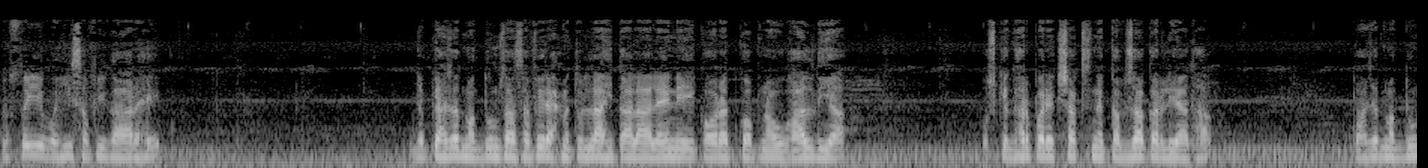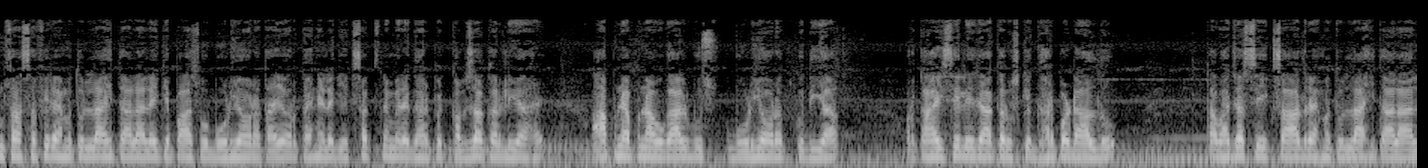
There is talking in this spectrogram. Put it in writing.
दोस्तों, ये वही सफ़ी गार है। जबकि हज़रत मखदूम शाह सफ़ी रहमत ताला ने एक औरत को अपना उगाल दिया। उसके घर पर एक शख्स ने कब्ज़ा कर लिया था। तो हज़रत मखदूम शाह सफ़ी रहमत ताला के पास वो बूढ़ी औरत आई और कहने लगी, एक शख्स ने मेरे घर पर कब्ज़ा कर लिया है। आपने अपना उगाल उस बूढ़ी औरत को दिया और कहा, इसे ले जाकर उसके घर पर डाल दो। तब हज़रत शेख साद रहमत ताला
